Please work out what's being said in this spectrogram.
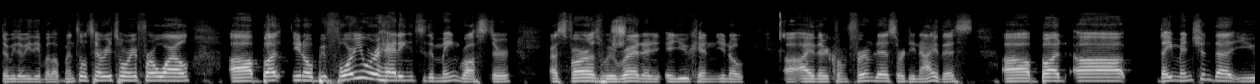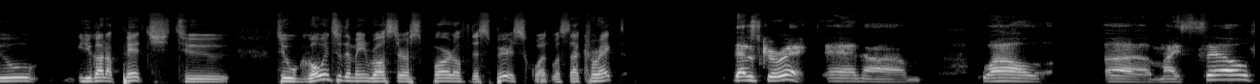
WWE developmental territory for a while. Uh, but you know, before you were heading to the main roster, as far as we read, and, and you can you know uh, either confirm this or deny this, uh, but uh, they mentioned that you you got a pitch to to go into the main roster as part of the Spirit Squad. Was that correct? That is correct. And um, while uh, myself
